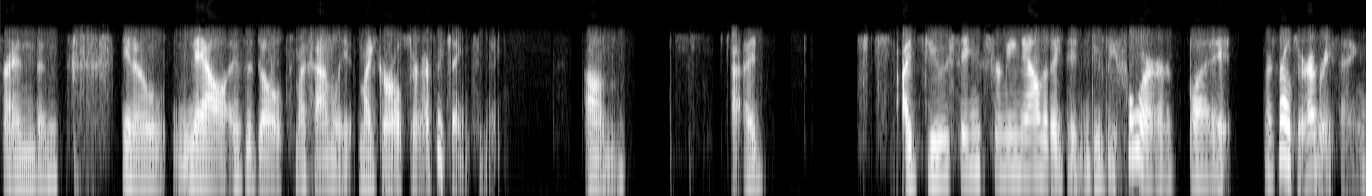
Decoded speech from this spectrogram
friend and you know, now as adults, my family, my girls are everything to me. Um, I I do things for me now that I didn't do before, but my girls are everything.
